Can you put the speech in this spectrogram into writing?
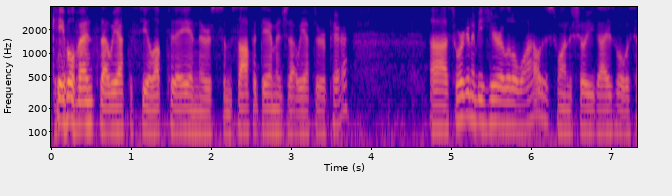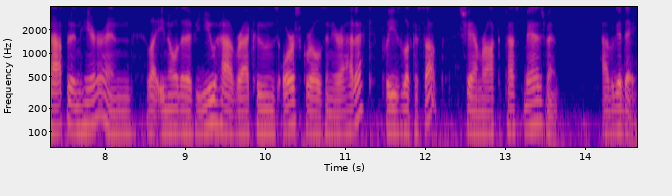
gable vents that we have to seal up today, and there's some soffit damage that we have to repair. Uh, so we're going to be here a little while. Just wanted to show you guys what was happening here and let you know that if you have raccoons or squirrels in your attic, please look us up, Shamrock Pest Management. Have a good day.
